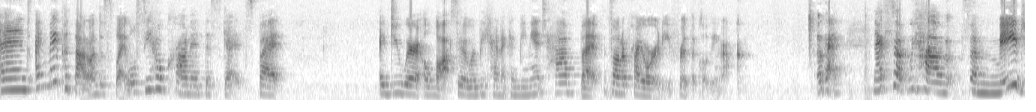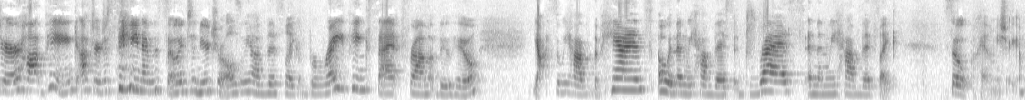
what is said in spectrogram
And I may put that on display. We'll see how crowded this gets. But I do wear it a lot, so it would be kind of convenient to have, but it's not a priority for the clothing rack. Okay, next up we have some major hot pink. After just saying I'm so into neutrals, we have this like bright pink set from Boohoo. Yeah, so we have the pants. Oh, and then we have this dress, and then we have this like, so, okay, let me show you.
